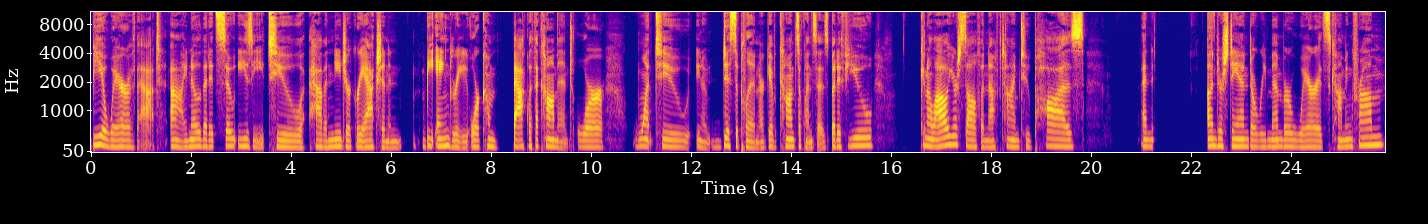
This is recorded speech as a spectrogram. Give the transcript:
be aware of that. Uh, I know that it's so easy to have a knee jerk reaction and be angry or come back with a comment or want to, you know, discipline or give consequences. But if you can allow yourself enough time to pause and understand or remember where it's coming from,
